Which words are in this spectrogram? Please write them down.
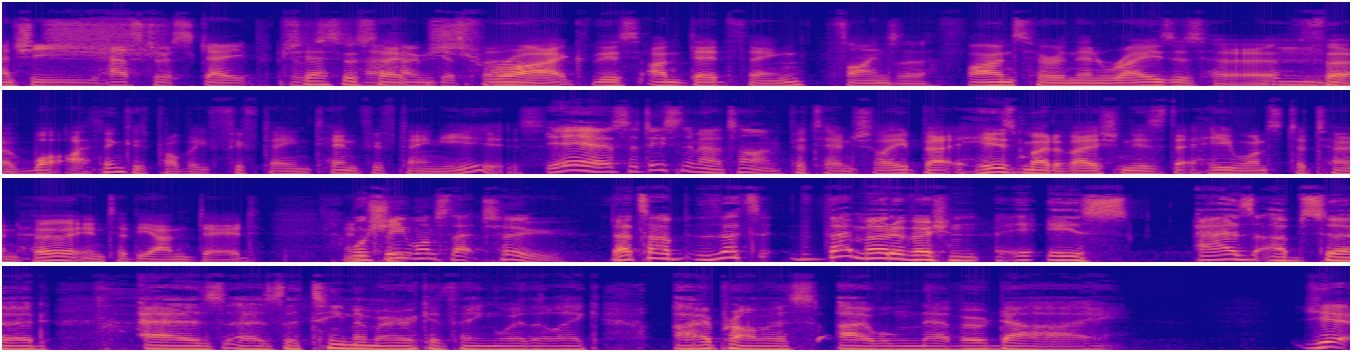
and she has to escape. She has to escape. her home say. Shrike, this undead thing, finds her. finds her and then raises her Mm. for what I think is probably 15, 10, 15 years. Yeah, it's a decent amount of time. Potentially, but his motivation is that he wants to turn her into the undead. Well, she keep- wants that too. That's ab- that's that motivation is as absurd as as the Team America thing, where they're like, "I promise I will never die." Yeah,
